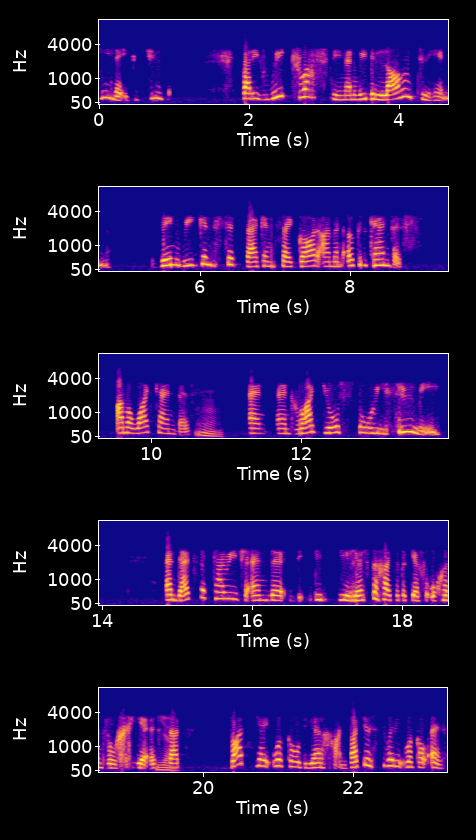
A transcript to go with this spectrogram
healer if he chooses. But if we trust him and we belong to him, then we can sit back and say, God, I'm an open canvas. I'm a white canvas. Mm. And, and write your story through me. And that's the courage and the die die, die rustigheid wat ek jou vanoggend wil gee is Ja. dat wat jy ook al deurgaan, wat jou storie ook al is,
